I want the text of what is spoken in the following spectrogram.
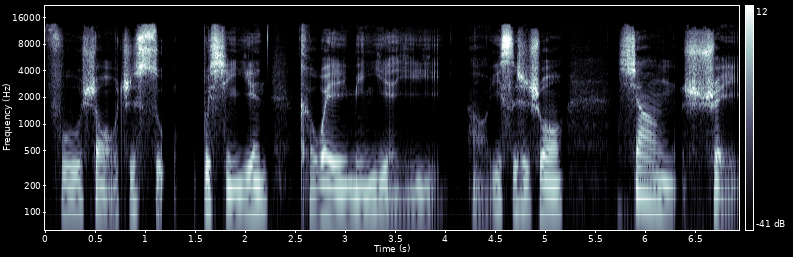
肤受之素。”不行焉，可谓明也已矣。好，意思是说，像水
